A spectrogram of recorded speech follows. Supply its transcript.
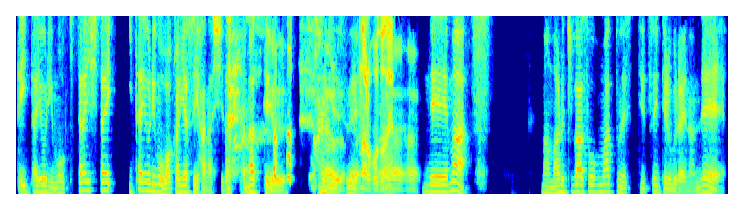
ていたよりも、期待していたよりも分かりやすい話だったなっていう 感じですね。なるほどね。で、まあ、まあ、マルチバース・オブ・マッドネスってついてるぐらいなんで、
